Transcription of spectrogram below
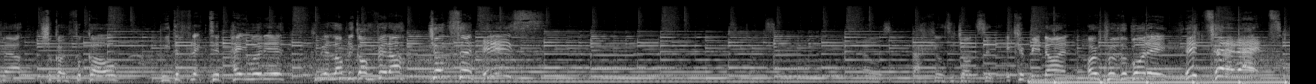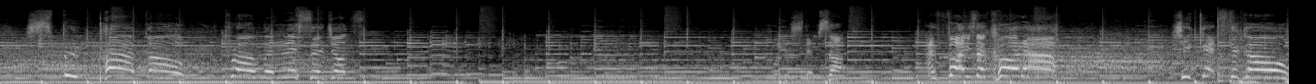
Player should go for goal. We deflected. Hayward here. Could be a lovely goal for Villa. Johnson. It is. Back heel to Johnson. It could be nine. Open of the body. Into the net. Superb goal from Melissa Johnson. Connor steps up and finds the corner. She gets the goal.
